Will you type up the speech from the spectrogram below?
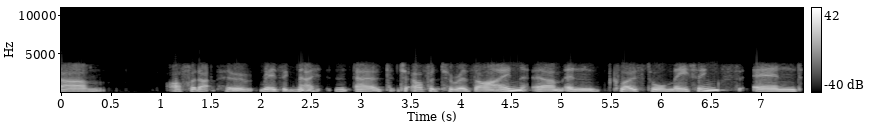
um, offered up her resignation, uh, offered to resign um, in closed door meetings, and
